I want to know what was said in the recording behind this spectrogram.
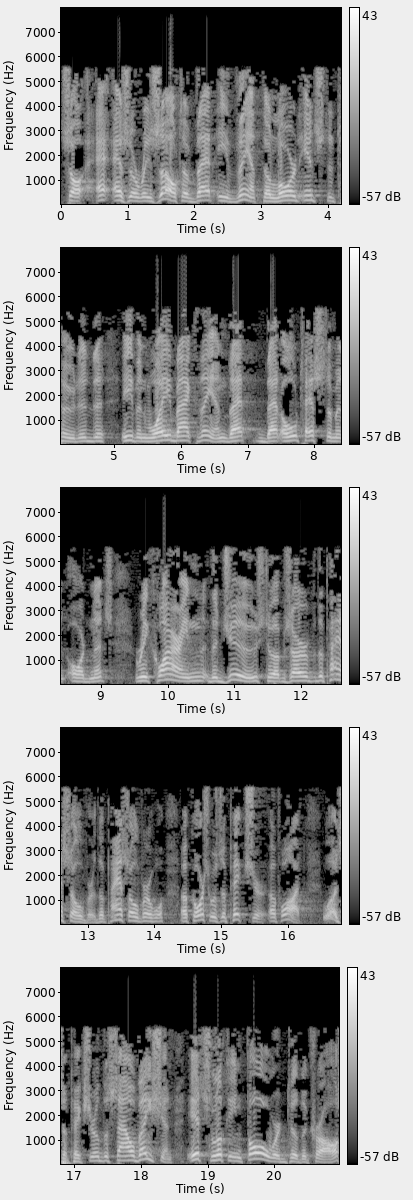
So as a result of that event, the Lord instituted, even way back then, that, that Old Testament ordinance requiring the Jews to observe the Passover. The Passover, of course, was a picture of what? Was a picture of the salvation. It's looking forward to the cross.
